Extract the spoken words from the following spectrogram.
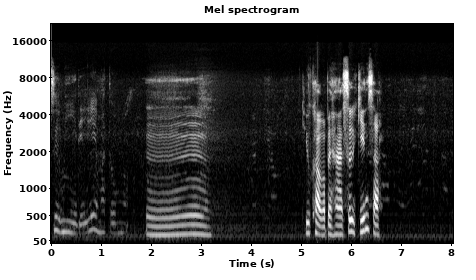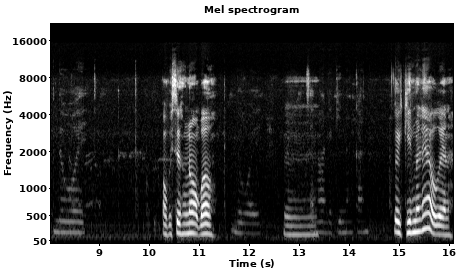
ซื้อมีเด้มาต้มเนาะอืมหิวข้าวก็ไปหาซื้อกินซะโดยออกไปซื้อข้างนอกบ่โดยอืมสนวนจะกินนํกัน เอ้ยกินมาแล้วเอ้ยน่ะ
